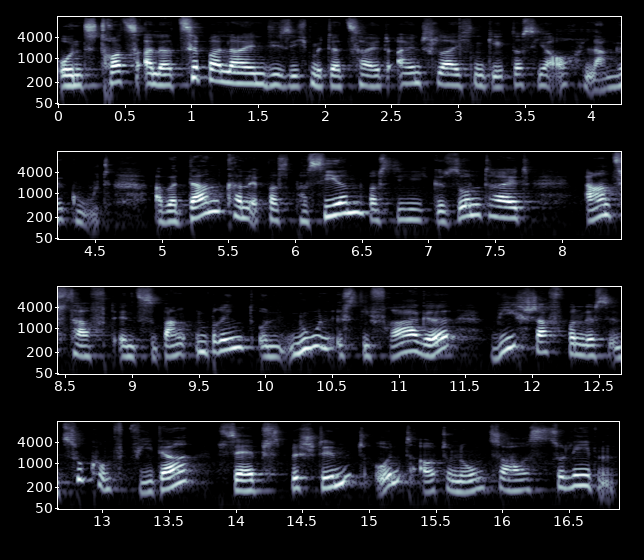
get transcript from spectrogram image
Und trotz aller Zipperlein, die sich mit der Zeit einschleichen, geht das ja auch lange gut. Aber dann kann etwas passieren, was die Gesundheit ernsthaft ins Banken bringt. Und nun ist die Frage, wie schafft man es in Zukunft wieder, selbstbestimmt und autonom zu Hause zu leben?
